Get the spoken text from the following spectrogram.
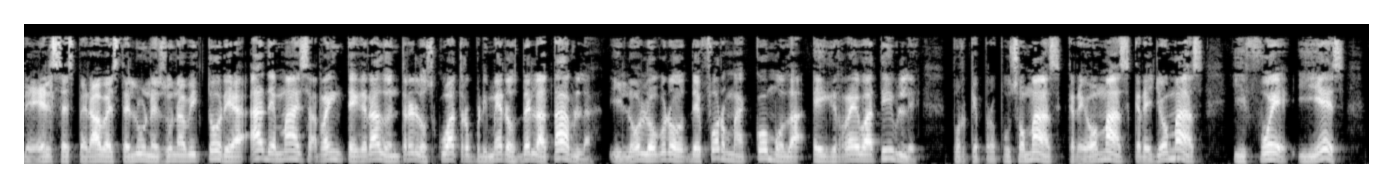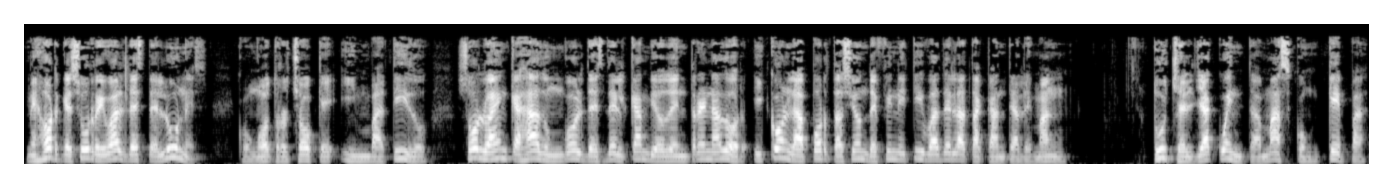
de él se esperaba este lunes una victoria, además reintegrado entre los cuatro primeros de la tabla, y lo logró de forma cómoda e irrebatible, porque propuso más, creó más, creyó más, y fue y es mejor que su rival de este lunes. Con otro choque imbatido, solo ha encajado un gol desde el cambio de entrenador y con la aportación definitiva del atacante alemán. Tuchel ya cuenta más con Kepa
